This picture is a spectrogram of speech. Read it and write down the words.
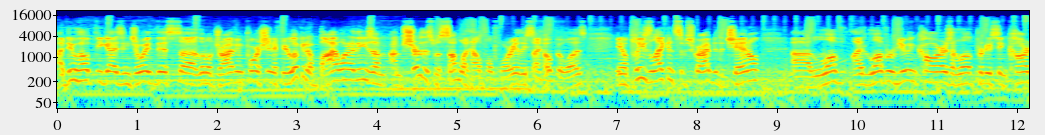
I do hope that you guys enjoyed this uh, little driving portion. If you're looking to buy one of these, I'm, I'm sure this was somewhat helpful for you, at least I hope it was. You know, please like and subscribe to the channel. Uh, love, I love reviewing cars. I love producing car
